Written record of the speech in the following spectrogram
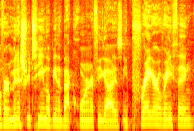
Of our ministry team. They'll be in the back corner if you guys need prayer over anything,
